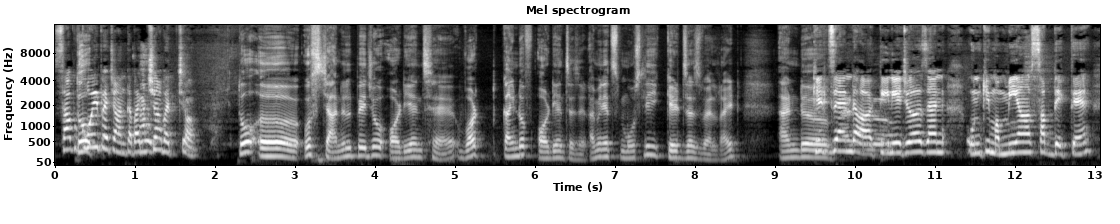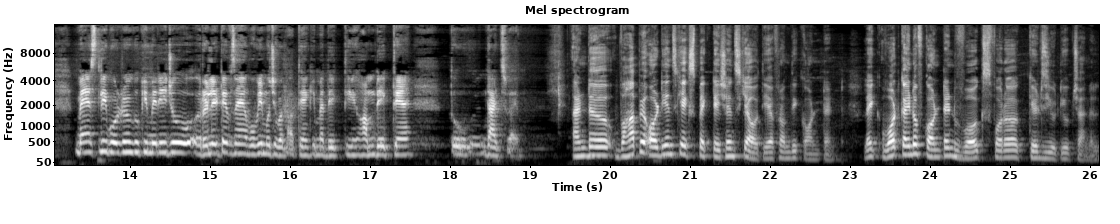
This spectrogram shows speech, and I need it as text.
सब तो, कोई पहचानता है बच्चा बच्चा तो उस चैनल पे जो ऑडियंस है what kind of audience is it? I mean, it's mostly kids as well, right? And kids and teenagers and उनकी मम्मियाँ सब देखते हैं मैं इसलिए बोल रही हूँ क्योंकि मेरी जो रिलेटिव्स हैं वो भी मुझे बताते हैं कि मैं देखती हूँ हम देखते हैं तो दैट्स वाई एंड वहाँ पे ऑडियंस की एक्सपेक्टेशंस क्या होती है from the content like what kind of content works for a kids YouTube channel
